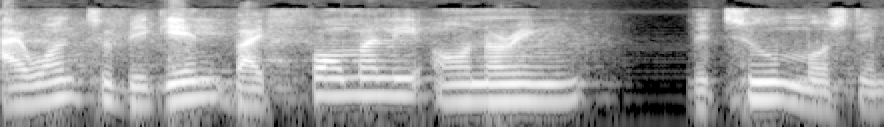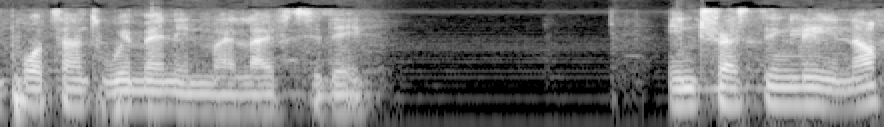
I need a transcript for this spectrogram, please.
I want to begin by formally honoring the two most important women in my life today. Interestingly enough,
